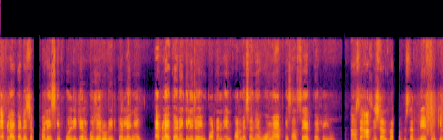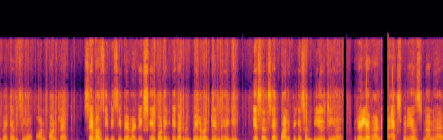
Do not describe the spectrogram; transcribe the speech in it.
अप्लाई करने से पहले इसकी फुल डिटेल को ज़रूर रीड कर लेंगे। अप्लाई करने के लिए जो इम्पोर्टेंट इन्फॉर्मेशन है, वो मैं आपके साथ शेयर कर रही हूँ। यहाँ से असिस्टेंट प्रोफेसर ग्रेड टू की वैकेंसी है on contract seven CPC pay matrix के according academic pay level ten रहेगी. एसेंशियल क्वालिफिकेशन पीएचडी है. रिलेवेंट एक्सपीरियंस नन है.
